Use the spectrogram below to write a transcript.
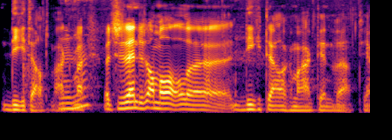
digitaal te maken. Mhm. maar, maar ze zijn dus allemaal eh, digitaal gemaakt, inderdaad. Ja.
